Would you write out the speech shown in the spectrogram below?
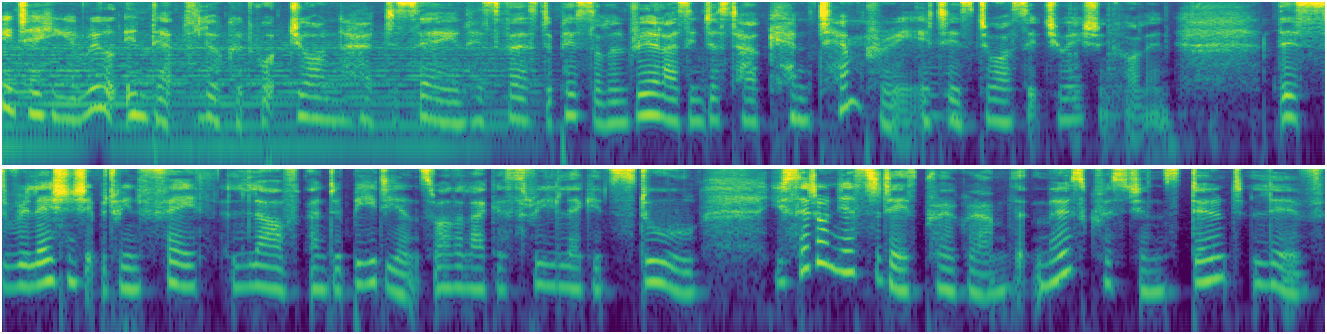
Been taking a real in depth look at what John had to say in his first epistle and realizing just how contemporary it is to our situation, Colin. This relationship between faith, love, and obedience, rather like a three legged stool. You said on yesterday's programme that most Christians don't live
